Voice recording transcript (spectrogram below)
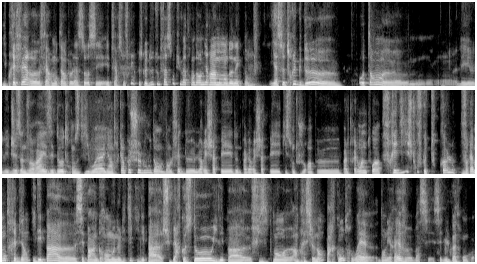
il préfère euh, faire monter un peu la sauce et, te faire souffrir, puisque de toute façon, tu vas te rendormir à un moment donné. Donc, il y a ce truc de euh, autant euh, les, Jason Voorhees et d'autres, on se dit, ouais, il y a un truc un peu chelou dans, le fait de leur échapper, de ne pas leur échapper, qui sont toujours un peu pas très loin de toi. Freddy, je trouve que tout colle vraiment très bien. Il est pas, euh, c'est pas un grand monolithique, il est pas super costaud, il est pas euh, physiquement impressionnant. Par contre, ouais, dans les rêves, bah, c'est lui le patron, quoi.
